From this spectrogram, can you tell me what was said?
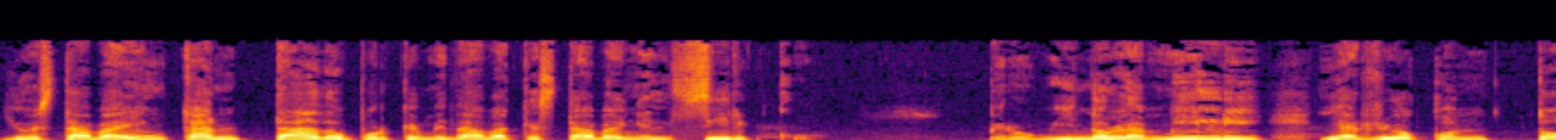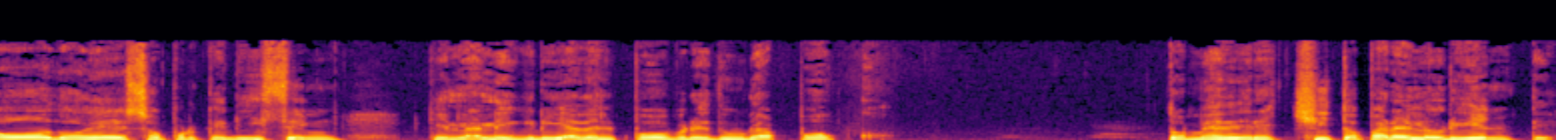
Yo estaba encantado porque me daba que estaba en el circo. Pero vino la mili y arrió con todo eso porque dicen que la alegría del pobre dura poco. Tomé derechito para el oriente,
